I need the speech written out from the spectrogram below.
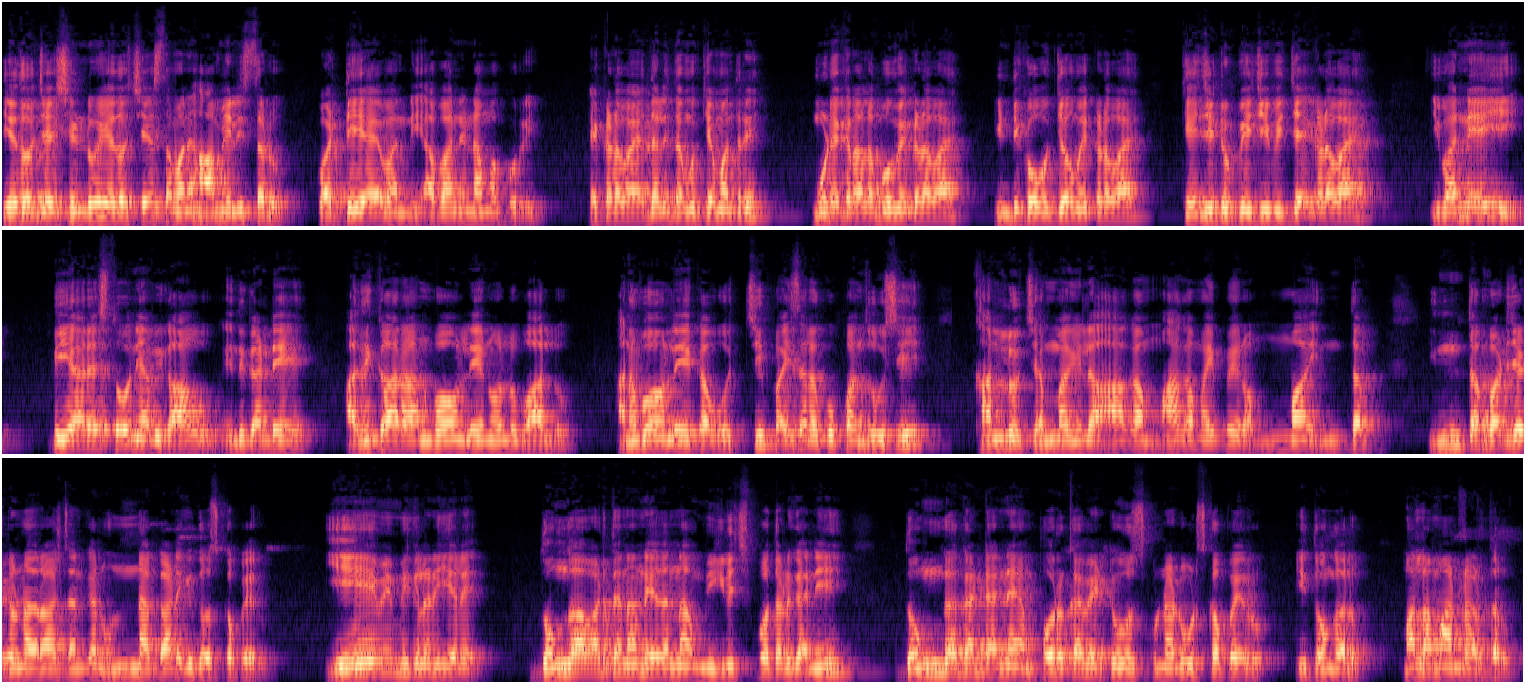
ఏదో చేసిండు ఏదో చేస్తామని హామీలు ఇస్తాడు. వట్టి అవన్నీ అవన్నీ నమ్మకుర్రి ఎక్కడవాయ దళిత ముఖ్యమంత్రి? మూడెకరాల భూమి ఎక్కడవాయ ఇంటికో ఉద్యోగం ఎక్కడవాయ కేజీ టు పీజీ విద్య ఎక్కడవాయ ఇవన్నీ అయ్యి బీఆర్ఎస్తోని అవి కావు ఎందుకంటే అధికార అనుభవం లేనోళ్ళు వాళ్ళు. అనుభవం లేక వచ్చి పైసల కుప్పని చూసి కళ్ళు చెమ్మగిలి ఆగం మాగం అయిపోయారు. అమ్మ ఇంత ఇంత బడ్జెట్ ఉన్న రాష్ట్రానికి కానీ ఉన్న కాడికి దోసుకుపోయారు. ఏమి మిగిలనియలే దొంగ పడితేనన్నా ఏదన్నా మిగిలిచిపోతాడు కానీ దొంగ కంటే అన్యాయం. పొరక పెట్టి ఊసుకున్నాడు ఊడ్చుకపోయారు ఈ దొంగలు. మళ్ళా మాట్లాడతారు.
